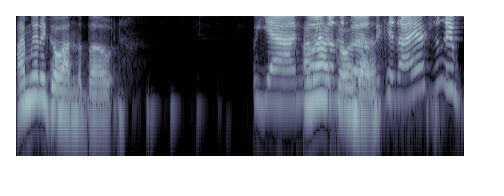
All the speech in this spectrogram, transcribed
I'm gonna go on the boat. Yeah, I'm I'm going not on the going boat to- because I actually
